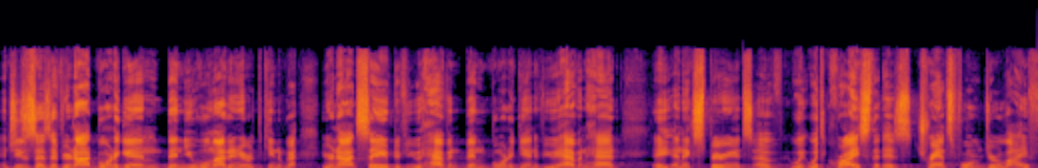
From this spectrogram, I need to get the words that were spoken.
And Jesus says, if you're not born again, then you will not inherit the kingdom of God. You're not saved if you haven't been born again. If you haven't had a, an experience of, with, Christ that has transformed your life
